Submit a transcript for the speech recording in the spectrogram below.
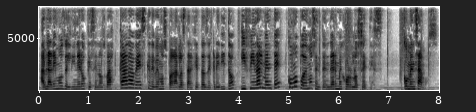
hablaremos del dinero que se nos va cada vez que debemos pagar las tarjetas de crédito y finalmente cómo podemos entender mejor los CETES. Comenzamos.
